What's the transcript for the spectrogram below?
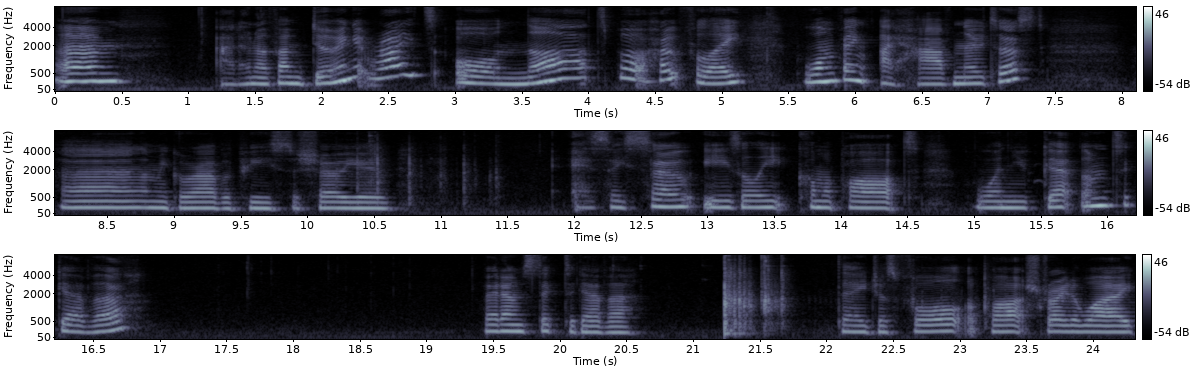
Um, I don't know if I'm doing it right or not, but hopefully. One thing I have noticed, and uh, let me grab a piece to show you. is they so easily come apart when you get them together. They don't stick together. They just fall apart straight away.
